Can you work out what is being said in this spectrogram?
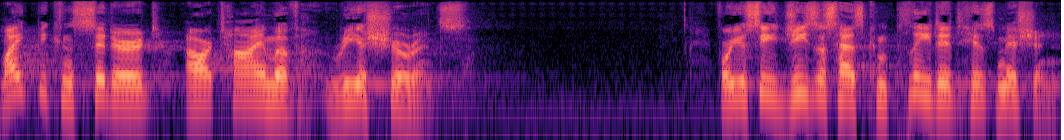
might be considered our time of reassurance. For you see, Jesus has completed his mission.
